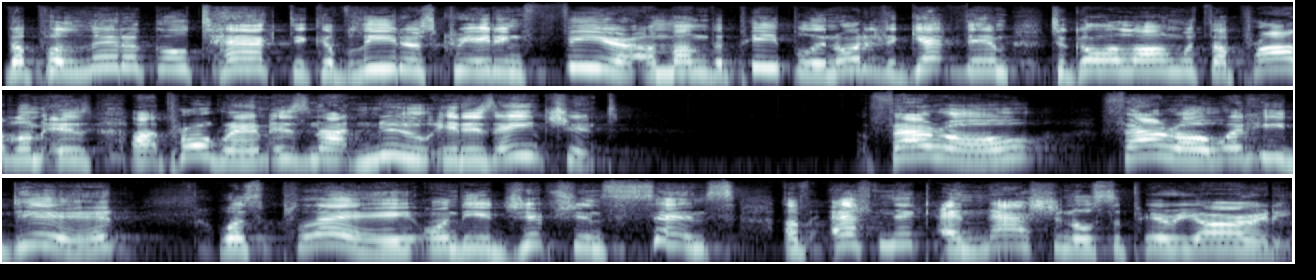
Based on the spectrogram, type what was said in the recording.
the political tactic of leaders creating fear among the people in order to get them to go along with the problem is uh, program is not new, it is ancient. Pharaoh, Pharaoh, what he did was play on the Egyptian sense of ethnic and national superiority.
